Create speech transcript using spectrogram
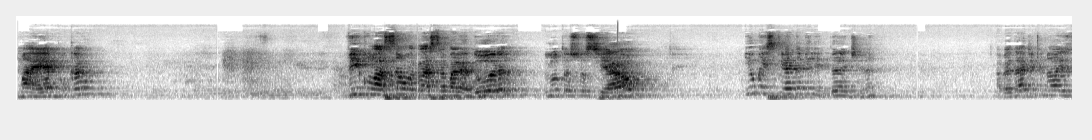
uma época vinculação com a classe trabalhadora, luta social e uma esquerda militante, né? A verdade é que nós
